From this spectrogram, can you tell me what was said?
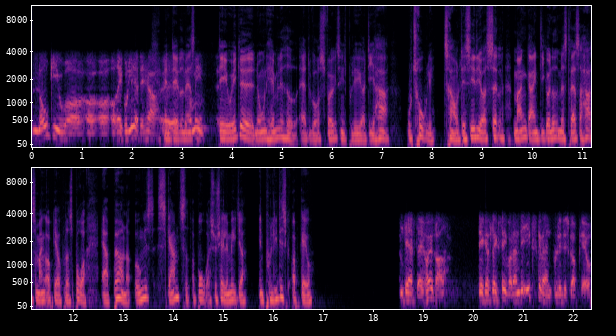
lovgive og, og, og, og regulere det her Men øh, David Madsen, det er jo ikke nogen hemmelighed, at vores folketingspolitikere, de har utrolig travlt. Det siger de også selv mange gange. De går ned med stress og har så mange opgaver på deres spor. Er børn og unges skærmtid og brug af sociale medier en politisk opgave? Det er det i høj grad. Det kan jeg slet ikke se, hvordan det ikke skal være en politisk opgave.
